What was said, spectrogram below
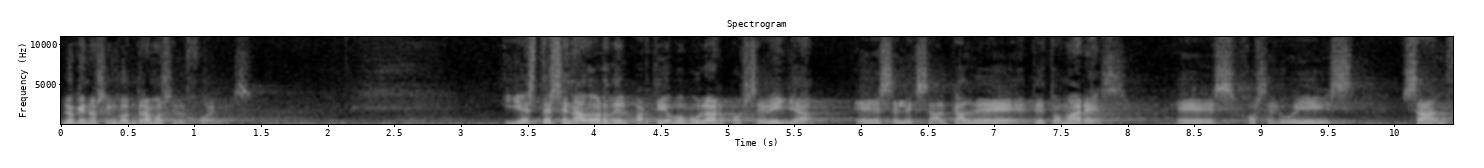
lo que nos encontramos el jueves. Y este senador del Partido Popular por Sevilla es el exalcalde de, Tomares, es José Luis Sanz,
